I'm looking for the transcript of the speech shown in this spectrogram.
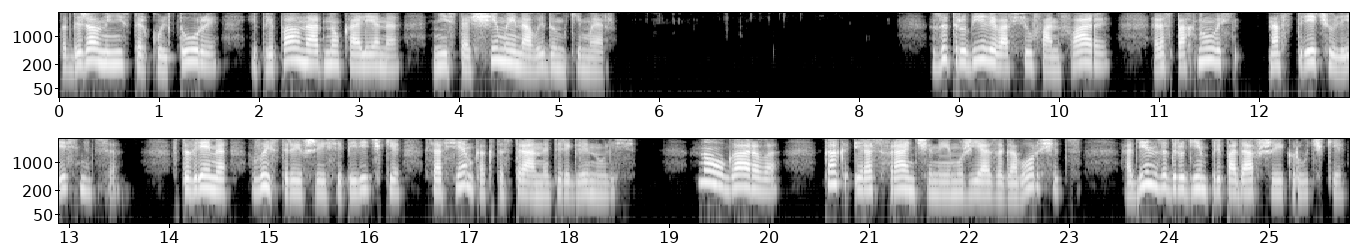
подбежал министр культуры и припал на одно колено, неистощимый на выдумки мэр. Затрубили во всю фанфары, распахнулась навстречу лестница — в то время выстроившиеся певички совсем как-то странно переглянулись. Но Угарова, как и расфранченные мужья заговорщиц, один за другим припадавшие к ручке,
